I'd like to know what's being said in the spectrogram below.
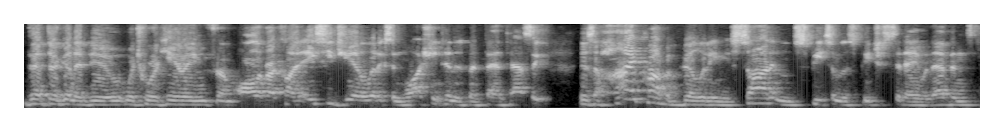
that they're going to do, which we're hearing from all of our clients, ACG Analytics in Washington has been fantastic. There's a high probability, and you saw it in some of the speeches today with Evans.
